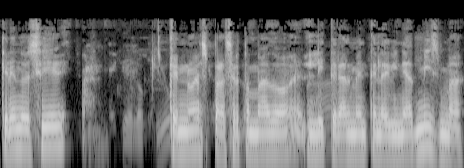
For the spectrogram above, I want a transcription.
queriendo decir que no es para ser tomado literalmente en la divinidad misma,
